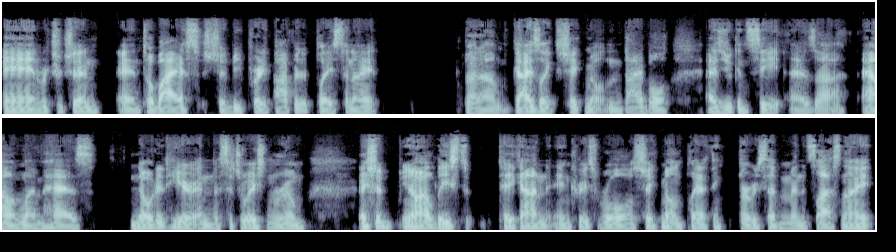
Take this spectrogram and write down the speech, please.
and Richardson and Tobias should be pretty popular plays tonight. But um, guys like Shake Milton and as you can see, as uh, Alan Lem has noted here in the situation room, they should, you know, at least take on increased roles. Shake Milton played, I think, 37 minutes last night.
